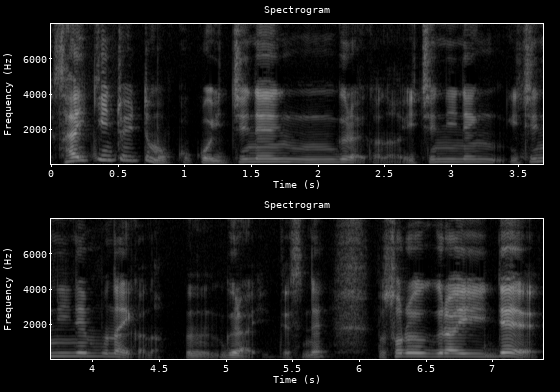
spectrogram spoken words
最近といってもここ1年ぐらいかな。12年12年もないかな。うんぐらいですね。それぐらいで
